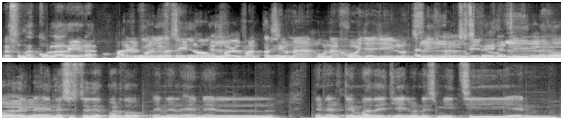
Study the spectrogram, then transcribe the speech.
es una coladera. Para el fantasy, ¿no? para el fantasy, una, una joya, Jalen sí, pero sí, sí, pero en, eso estoy de acuerdo. En el, en el, en el tema de Jalen Smith, sí, en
